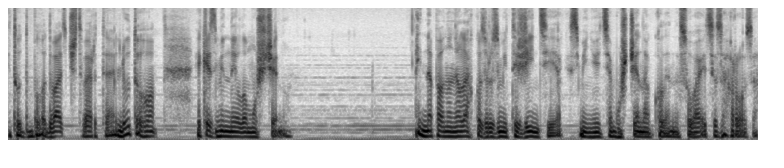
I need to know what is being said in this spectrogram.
І тут було 24 лютого, яке змінило мужчину. І, напевно, нелегко зрозуміти жінці, як змінюється мужчина, коли насувається загроза.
